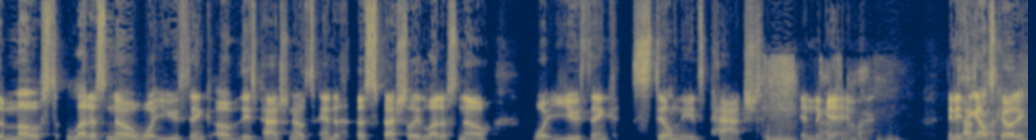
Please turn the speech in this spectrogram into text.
the most. Let us know what you think of these patch notes, and especially let us know what you think still needs patched in the Definitely. game. Anything Definitely. else, Cody?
